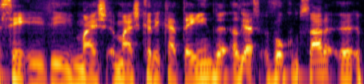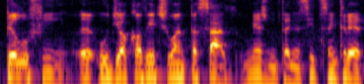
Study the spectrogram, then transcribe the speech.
Sim, e, e, mais, mais caricato ainda. Aliás, vou começar uh, pelo fim. Uh, o Djokovic, o ano passado, mesmo tenha sido sem querer,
